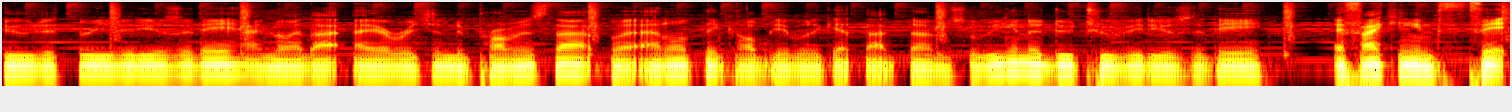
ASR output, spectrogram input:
do the three videos a day. I know that I originally promised that, but I don't think I'll be able to get that done. So we're gonna do two videos a day. If I can fit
